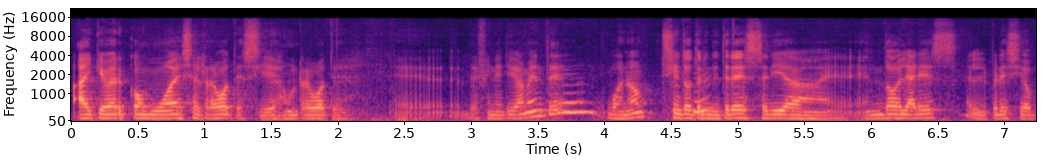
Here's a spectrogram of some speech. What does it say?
Hay que ver cómo es el rebote, si es un rebote eh, definitivamente. Bueno, 133 sería eh, en dólares el precio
